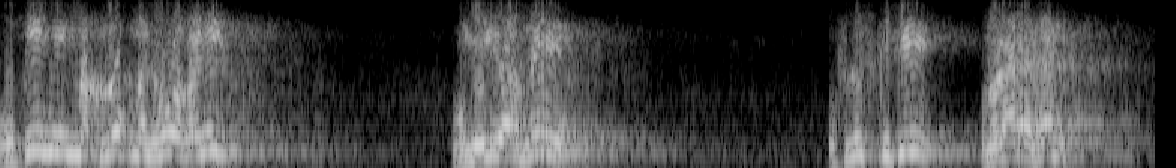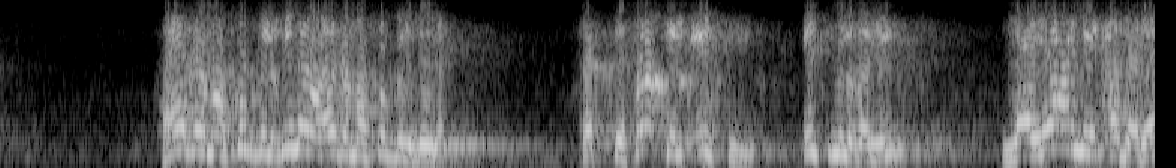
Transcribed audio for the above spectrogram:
وفي من المخلوق من هو غني؟ وملياردير. وفلوس كتير ونقول على غني. هذا موصوف بالغنى وهذا موصوف بالغنى. فاتفاق الاسم اسم الغني لا يعني ابدا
